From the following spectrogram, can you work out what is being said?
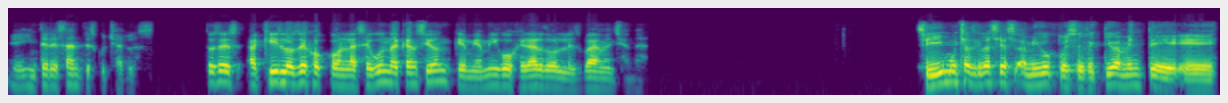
interesante escucharlas. Entonces, aquí los dejo con la segunda canción que mi amigo Gerardo les va a mencionar. Sí, muchas gracias, amigo. Pues efectivamente, eh,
